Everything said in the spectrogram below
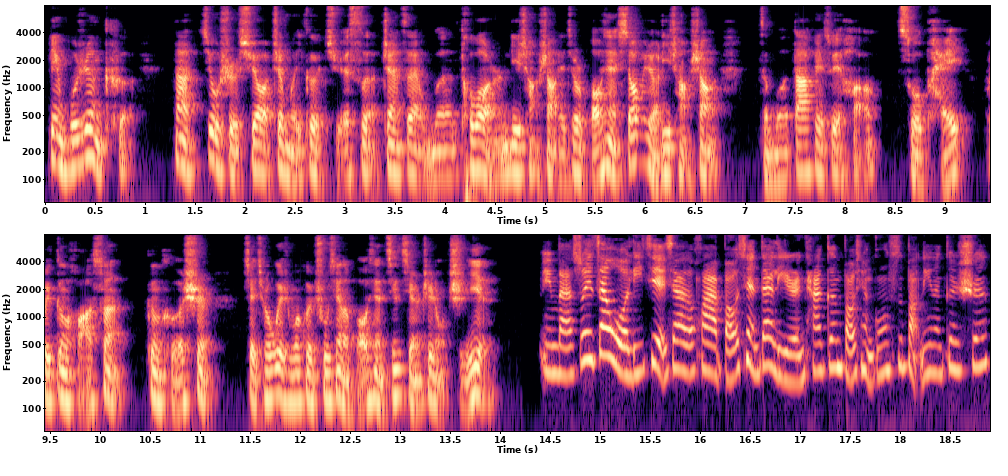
并不认可，那就是需要这么一个角色站在我们投保人立场上，也就是保险消费者立场上，怎么搭配最好，索赔会更划算、更合适。这就是为什么会出现了保险经纪人这种职业。明白，所以在我理解下的话，保险代理人他跟保险公司绑定的更深，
